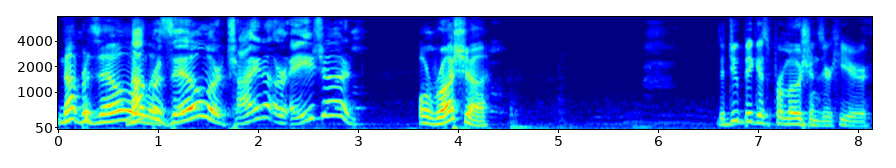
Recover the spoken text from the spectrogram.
Not Brazil? Not or like- Brazil or China or Asia? Or Russia? The two biggest promotions are here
